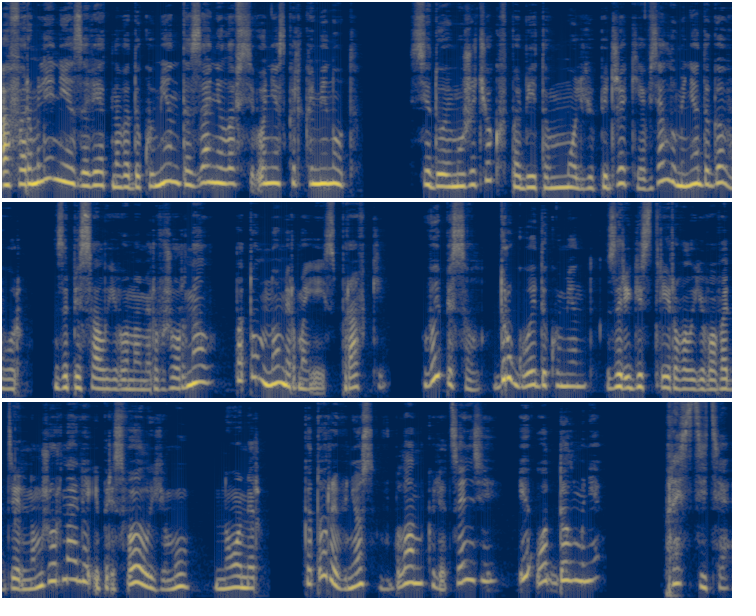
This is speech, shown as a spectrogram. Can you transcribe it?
Оформление заветного документа заняло всего несколько минут. Седой мужичок в побитом молью пиджаке взял у меня договор, записал его номер в журнал, потом номер моей справки. Выписал другой документ, зарегистрировал его в отдельном журнале и присвоил ему номер, который внес в бланк лицензии и отдал мне. Простите,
